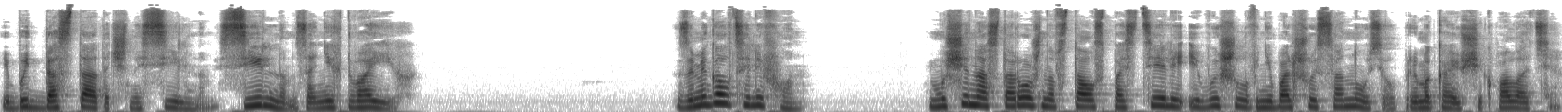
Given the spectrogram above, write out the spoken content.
и быть достаточно сильным, сильным за них двоих. Замигал телефон. Мужчина осторожно встал с постели и вышел в небольшой санузел, примыкающий к палате.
